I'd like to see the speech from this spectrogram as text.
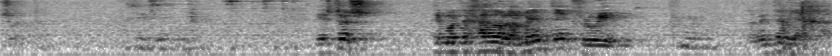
Suelta. Sí, sí. Esto es, hemos dejado la mente fluir. literalmente viajar.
